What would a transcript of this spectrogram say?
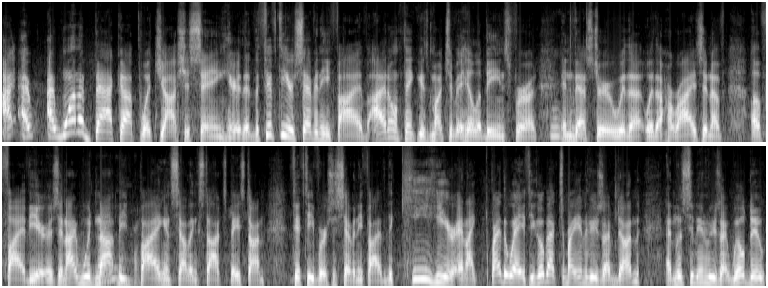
I, I, I want to back up what Josh is saying here that the 50 or 75, I don't think is much of a hill of beans for an mm-hmm. investor with a with a horizon of, of five years. And I would not be buying and selling stocks based on 50 versus 75. The key here, and I by the way, if you go back to my interviews I've done and listen to the interviews I will do,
